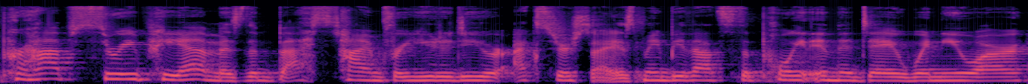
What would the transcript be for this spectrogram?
Perhaps 3 p.m. is the best time for you to do your exercise. Maybe that's the point in the day when you are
